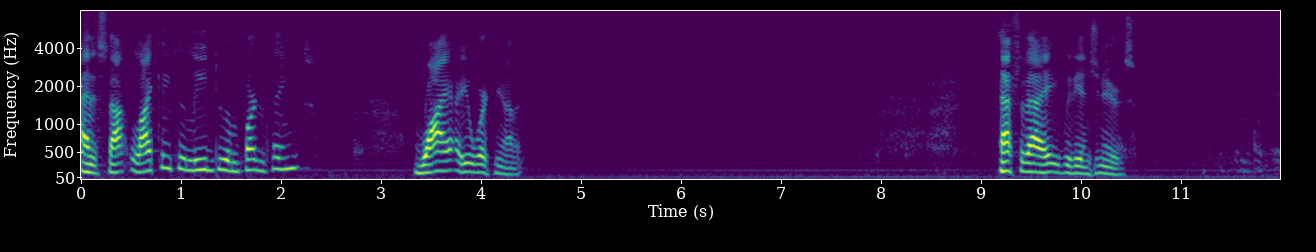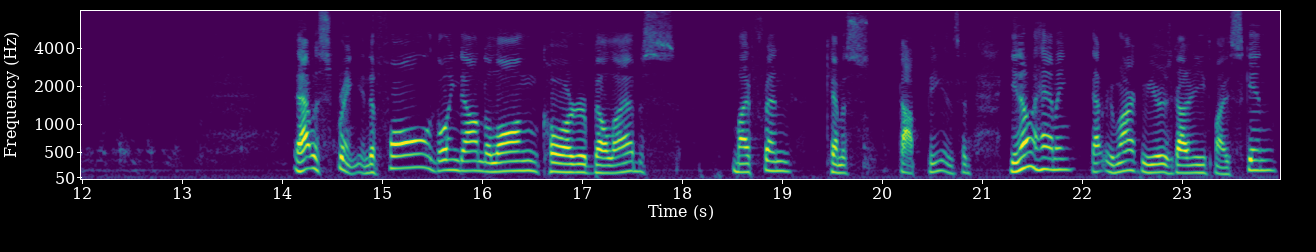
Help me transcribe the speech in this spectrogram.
and it's not likely to lead to important things, why are you working on it? After that, I ate with the engineers. that was spring. In the fall, going down the long corridor, Bell Labs, my friend chemist stopped me and said, You know, Hamming, that remark of yours got underneath my skin.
